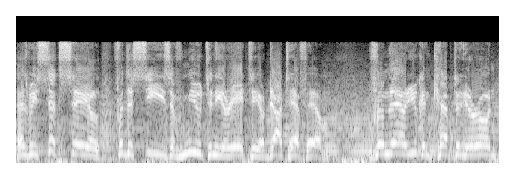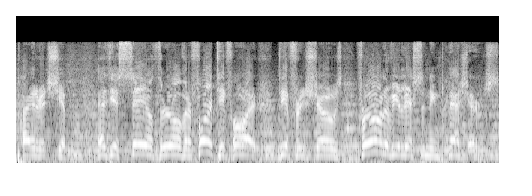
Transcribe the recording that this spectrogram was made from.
as we set sail for the seas of mutinyradio.fm. From there, you can captain your own pirate ship as you sail through over 44 different shows for all of your listening pleasures.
